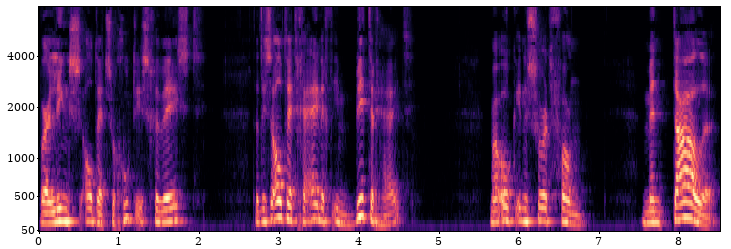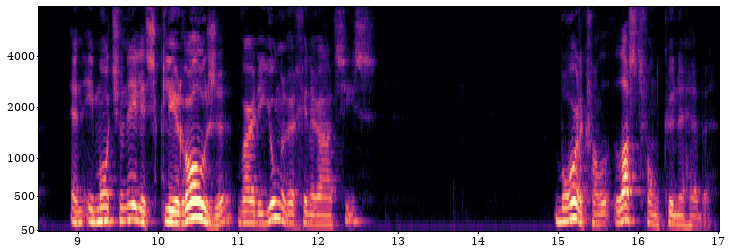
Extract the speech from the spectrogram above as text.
waar links altijd zo goed is geweest, dat is altijd geëindigd in bitterheid, maar ook in een soort van mentale en emotionele sclerose, waar de jongere generaties behoorlijk van last van kunnen hebben.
